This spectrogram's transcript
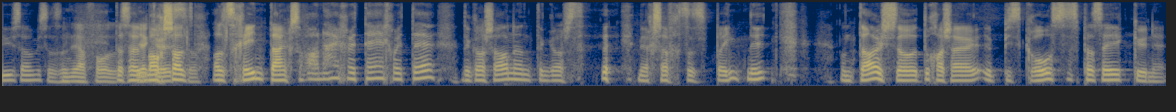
ich, bei uns. Also, Ja, voll. das Je machst du halt grösser. als Kind, denkst du, oh nein, ich will den, ich will den. Und dann gehst du an und dann gehst du, merkst du einfach, so, es bringt nichts. Und da ist so, du kannst auch etwas Grosses per se gewinnen.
